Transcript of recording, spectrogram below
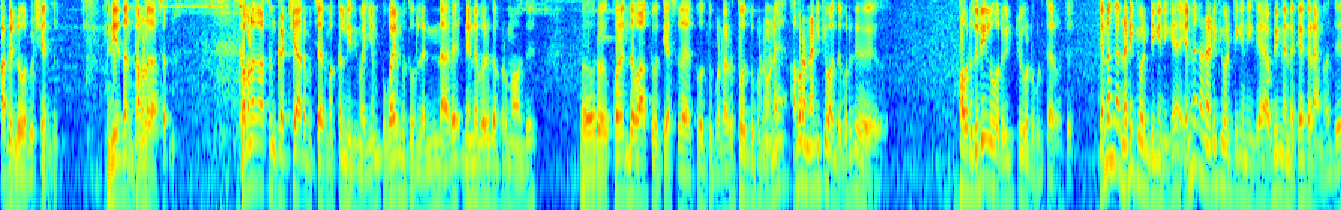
அப்படின்ற ஒரு விஷயம் இருந்தது. இதே தான் கமலஹாசன். கமலஹாசன் கட்சி ஆரம்பித்தார் மக்கள் நீதி மையம். கோயம்புத்தூரில் நின்னார். நின்ன பிறகு அப்புறமா வந்து ஒரு குறைந்த வாக்கு வித்தியாசத்தில் தோற்று போனார். தோற்று போனோடனே அப்புறம் நடிக்க வந்த பிறகு அவர் திடீர்னு ஒரு இன்டர்வியூ ஒன்று கொடுத்தாரு வந்து. என்னங்க நடிக்க வந்துட்டீங்க நீங்கள் என்னங்க நடிக்க வந்துட்டீங்க நீங்கள் அப்படின்னு என்ன கேட்குறாங்க வந்து.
